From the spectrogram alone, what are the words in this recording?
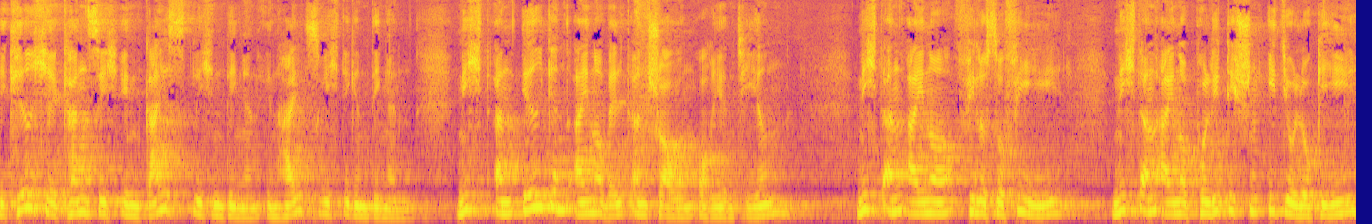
Die Kirche kann sich in geistlichen Dingen, in heilswichtigen Dingen nicht an irgendeiner Weltanschauung orientieren, nicht an einer Philosophie, nicht an einer politischen Ideologie,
